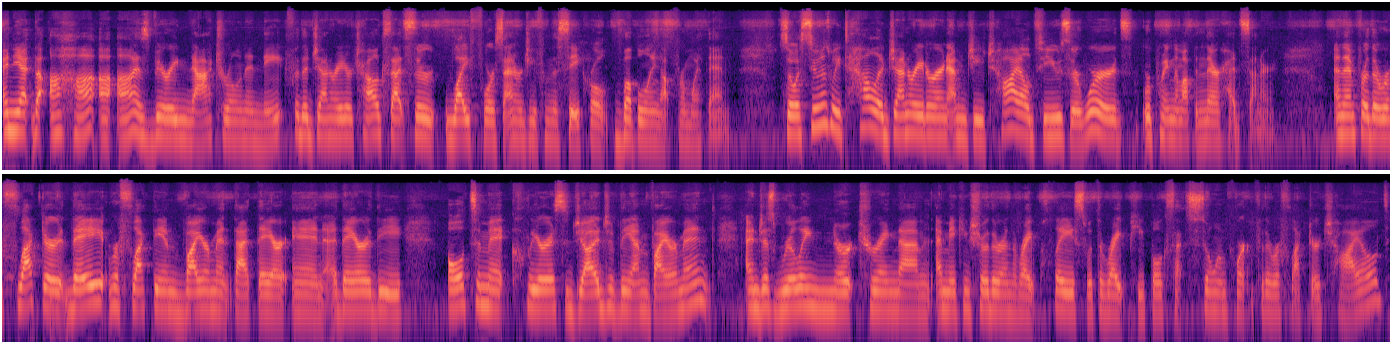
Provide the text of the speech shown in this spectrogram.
And yet, the uh huh, uh uh is very natural and innate for the generator child because that's their life force energy from the sacral bubbling up from within. So, as soon as we tell a generator and MG child to use their words, we're putting them up in their head center. And then for the reflector, they reflect the environment that they are in. They are the ultimate clearest judge of the environment and just really nurturing them and making sure they're in the right place with the right people because that's so important for the reflector child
